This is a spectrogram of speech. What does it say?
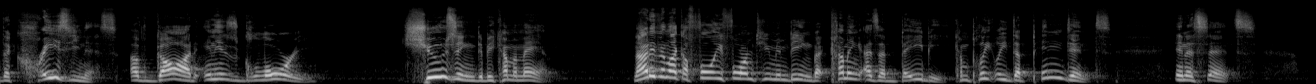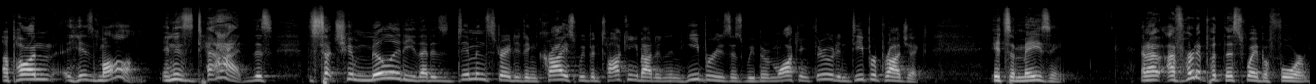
the craziness of God in His glory choosing to become a man. Not even like a fully formed human being, but coming as a baby, completely dependent, in a sense, upon his mom and his dad. This, such humility that is demonstrated in Christ. We've been talking about it in Hebrews as we've been walking through it in Deeper Project. It's amazing. And I, I've heard it put this way before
